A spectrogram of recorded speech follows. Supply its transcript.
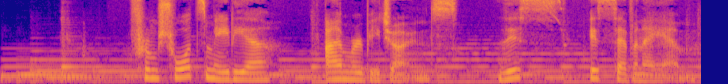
From Schwartz Media, I'm Ruby Jones. This is 7am.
